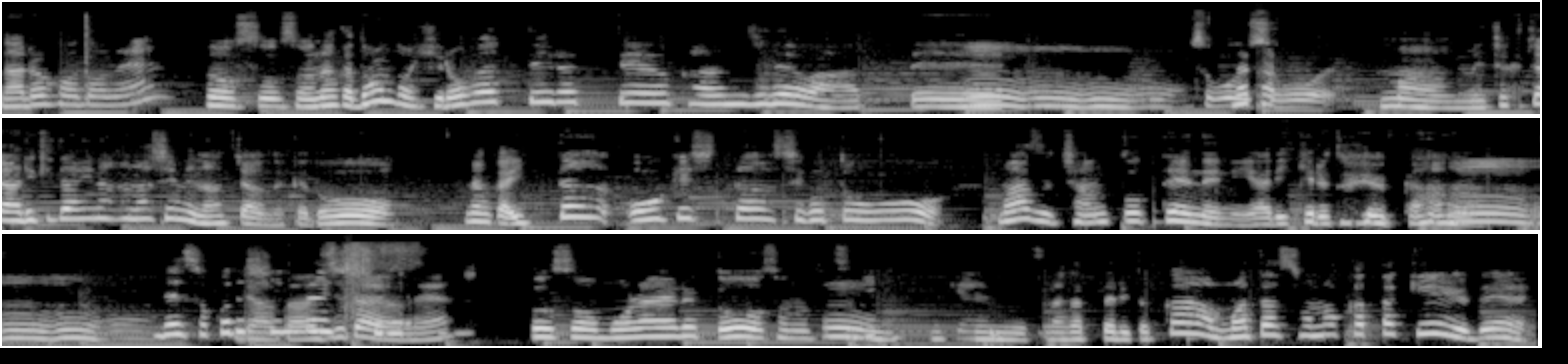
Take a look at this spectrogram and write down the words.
なるほどね。そうそうそう。なんかどんどん広がっているっていう感じではあって、うんうんうんうん。すごいすごい。まあめちゃくちゃありきたりな話になっちゃうんだけどなんか一旦お受けした仕事をまずちゃんと丁寧にやりきるというか、うんうんうんうん。でそこで信頼大事だよねそうそうもらえるとその次うん。の意見につながったりとか、またその方経由で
